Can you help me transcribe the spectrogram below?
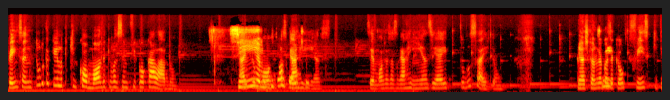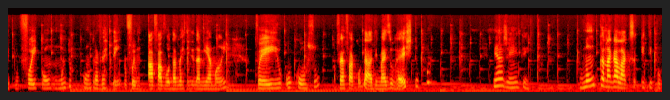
pensa em tudo que aquilo que te incomoda e que você sempre ficou calado. Sim, é muito mostra as importante. garrinhas. Você mostra essas garrinhas e aí tudo certo. Eu acho que a única Sim. coisa que eu fiz que, tipo, foi com, muito contra a vertente, foi a favor da vertente da minha mãe, foi o, curso, foi a faculdade. Mas o resto, minha gente, nunca na galáxia que, tipo,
